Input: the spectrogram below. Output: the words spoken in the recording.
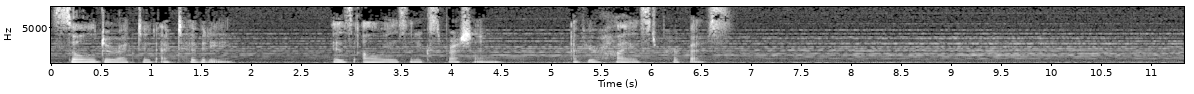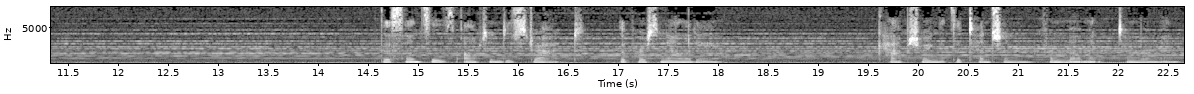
Soul directed activity is always an expression of your highest purpose. The senses often distract the personality, capturing its attention from moment to moment.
